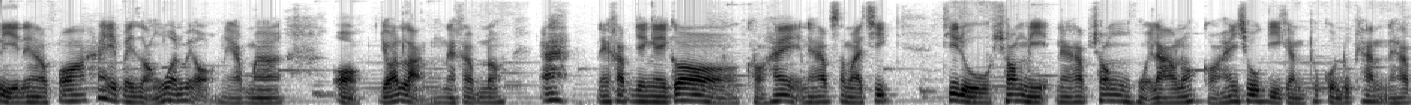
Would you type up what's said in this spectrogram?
หลีนะครับพอให้ไป 2 งวดไม่ออกนะครับมาออกย้อนหลังนะครับเนาะอะนะครับยังไงก็ขอให้นะครับสมาชิก ที่ดูช่องนี้นะครับ ช่องหวยลาวเนาะขอให้โชคดีกันทุกคนทุกท่านนะครับ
